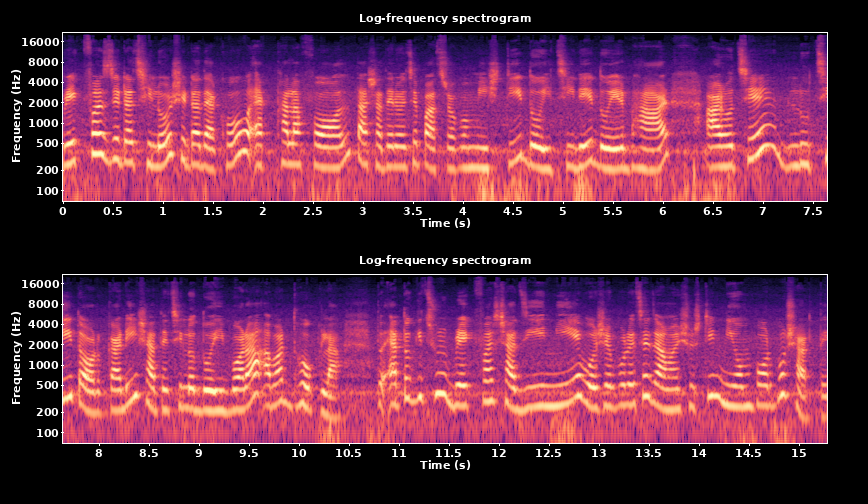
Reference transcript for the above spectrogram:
ব্রেকফাস্ট যেটা ছিল, সেটা দেখো, এক থালা ফল, তার সাথে রয়েছে পাঁচ রকম মিষ্টি, দই চিড়ে, দইয়ের ভাঁড় আর হচ্ছে লুচি, তরকারি, সাথে ছিল দই বড়া, আবার ধোকলা। তো এত কিছু ব্রেকফাস্ট সাজিয়ে নিয়ে বসে পড়েছে জামাই ষষ্ঠীর নিয়ম পর্ব সারতে।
